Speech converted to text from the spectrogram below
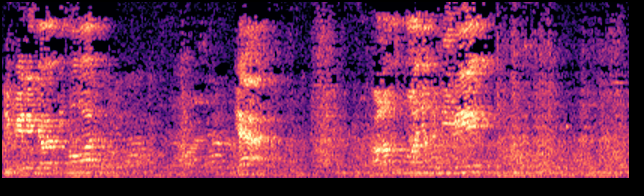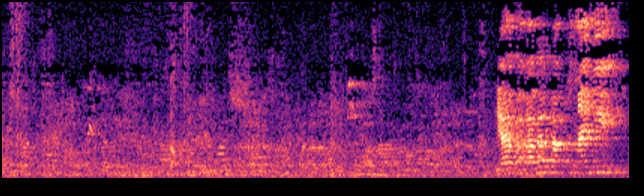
DPD Jawa Timur. Ya. Tolong semuanya berdiri. Ya, apa kabar Pak Kusnaidi?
